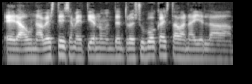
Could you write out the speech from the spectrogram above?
era una bestia y se metieron dentro de su boca y estaban ahí en la,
